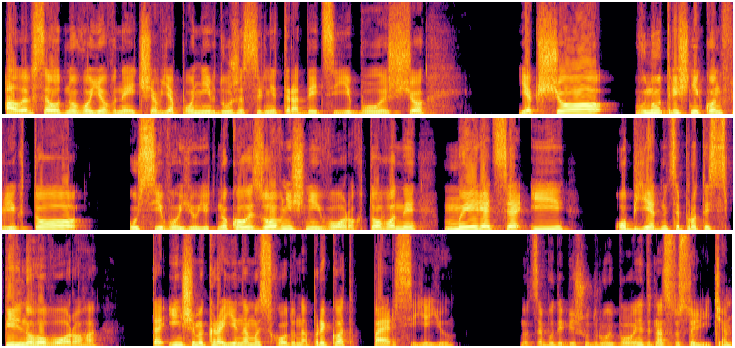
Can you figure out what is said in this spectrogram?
але все одно войовнича. В Японії дуже сильні традиції були, що якщо внутрішній конфлікт, то усі воюють. Но коли зовнішній ворог, то вони миряться і об'єднуються проти спільного ворога та іншими країнами Сходу, наприклад, Персією. Ну, це буде більш у другій половині 19 століття.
